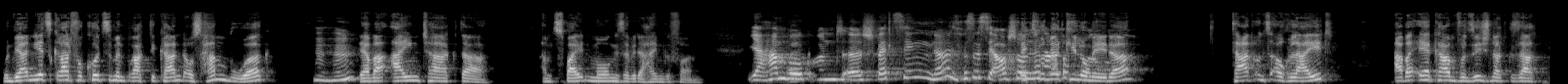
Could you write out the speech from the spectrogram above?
Und wir hatten jetzt gerade vor kurzem einen Praktikant aus Hamburg, mhm. der war einen Tag da. Am zweiten Morgen ist er wieder heimgefahren. Ja, Hamburg äh, und äh, Schwetzing, ne? das ist ja auch schon 600 Kilometer. Tat uns auch leid, aber er kam von sich und hat gesagt,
